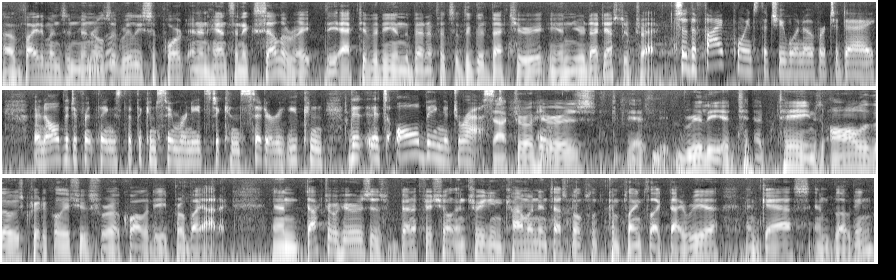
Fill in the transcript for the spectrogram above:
uh, vitamins and minerals that really support and enhance and accelerate the activity and the benefits of the good bacteria in your digestive tract. So the five points that you went over today, and all the different things that the consumer needs to consider, you can. It's all being addressed. Dr. Ohhira's uh, really at- attains all of those critical issues for a quality probiotic. And Dr. Ohhira's is beneficial in treating common intestinal complaints like diarrhea and gas and bloating,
